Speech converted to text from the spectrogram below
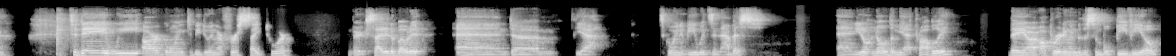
today we are going to be doing our first site tour. I'm very excited about it, and um, yeah, it's going to be with Zenabis, and you don't know them yet, probably they are operating under the symbol BVO.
